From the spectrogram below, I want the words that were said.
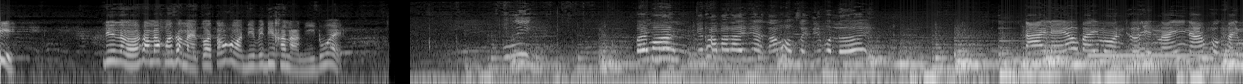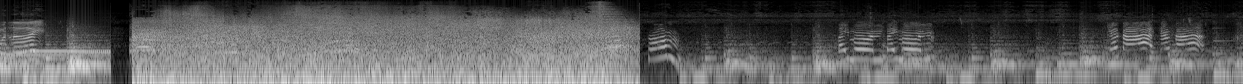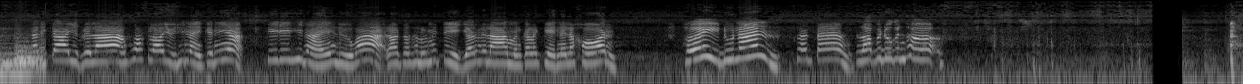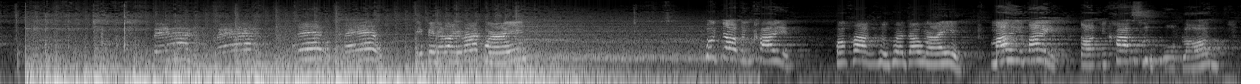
นี่เหรอทำไมคนสมัยก่อนต้องห่อดีไว้ดีขนาดนี้ด้วยใบมอนแกทำอะไรเนี่ย น้ำหกใส่ดินหมดเลย กันเนี่ย ที่นี่ที่ไหนหรือว่าเราจะทะลุมิติย้อนเวลาเหมือนกาลเกตในละคร เฮ้ย ดูนั่น เพื่อนแป้ง เราไปดูกันเถอะแป้งแป้งแป้งแป้งนี่เป็นอะไรมากไหม พวกเจ้าเป็นใคร เพราะข้าก็คือเพื่อนเจ้าไง ไม่ไม่ ตอนนี้ข้าสึกโอบร้อน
